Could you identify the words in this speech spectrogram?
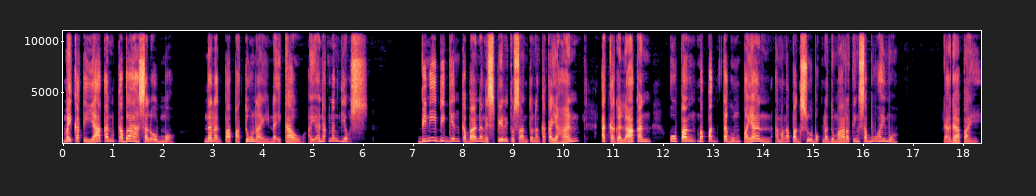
May katiyakan ka ba sa loob mo na nagpapatunay na ikaw ay anak ng Diyos? Binibigyan ka ba ng Espiritu Santo ng kakayahan at kagalakan upang mapagtagumpayan ang mga pagsubok na dumarating sa buhay mo. Kaagapay,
